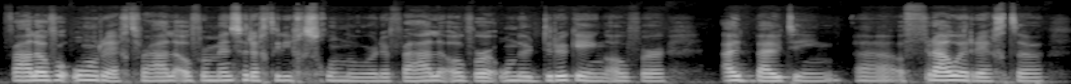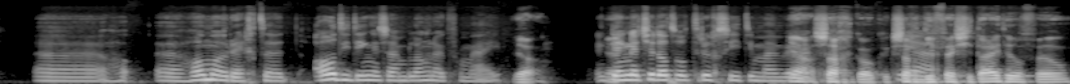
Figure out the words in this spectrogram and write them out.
Verhalen over onrecht, verhalen over mensenrechten die geschonden worden, verhalen over onderdrukking, over uitbuiting, eh, vrouwenrechten, eh, ho- eh, homorechten. Al die dingen zijn belangrijk voor mij. Ja. Ik denk dat je dat wel terugziet in mijn werk. Ja, zag ik ook. Ik zag Ja. diversiteit heel veel.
